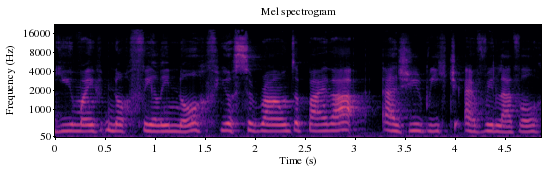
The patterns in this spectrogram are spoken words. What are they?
you might not feel enough, you're surrounded by that as you reach every level.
